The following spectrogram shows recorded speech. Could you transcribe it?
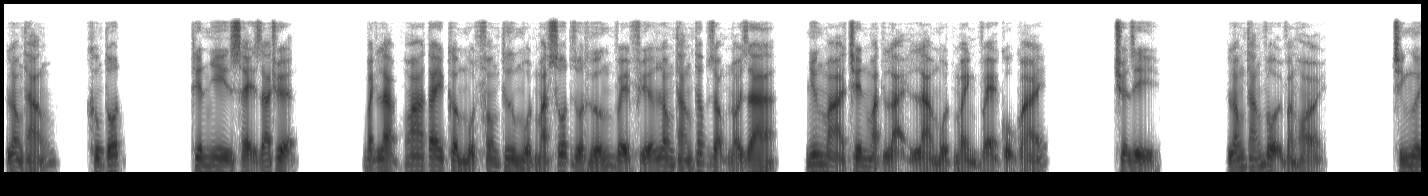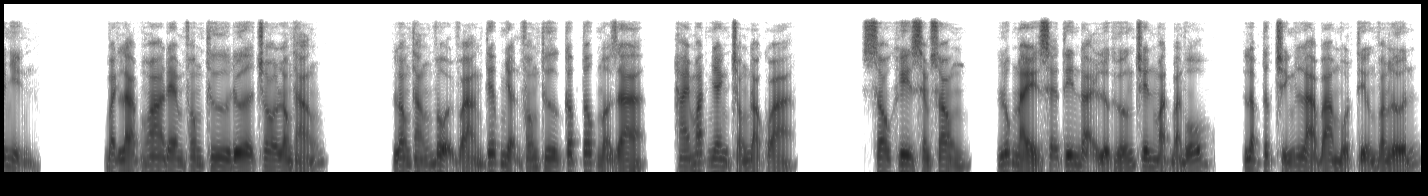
Long thắng, không tốt. Thiên nhi xảy ra chuyện. Bạch lạp hoa tay cầm một phong thư một mặt sốt ruột hướng về phía long thắng thấp giọng nói ra, nhưng mà trên mặt lại là một mảnh vẽ cổ quái chuyện gì? Long thắng vội vàng hỏi. Chính ngươi nhìn. Bạch lạp hoa đem phong thư đưa cho long thắng. Long thắng vội vàng tiếp nhận phong thư cấp tốc mở ra, hai mắt nhanh chóng đảo qua. Sau khi xem xong, lúc này sẽ tin đại lực hướng trên mặt bàn gỗ lập tức chính là ba một tiếng vang lớn.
